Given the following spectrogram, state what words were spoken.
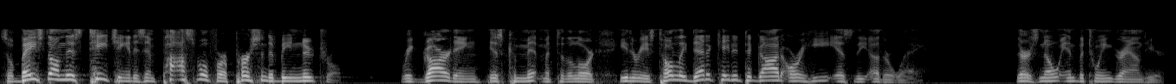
So, based on this teaching, it is impossible for a person to be neutral regarding his commitment to the Lord. Either he is totally dedicated to God or he is the other way. There's no in between ground here.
